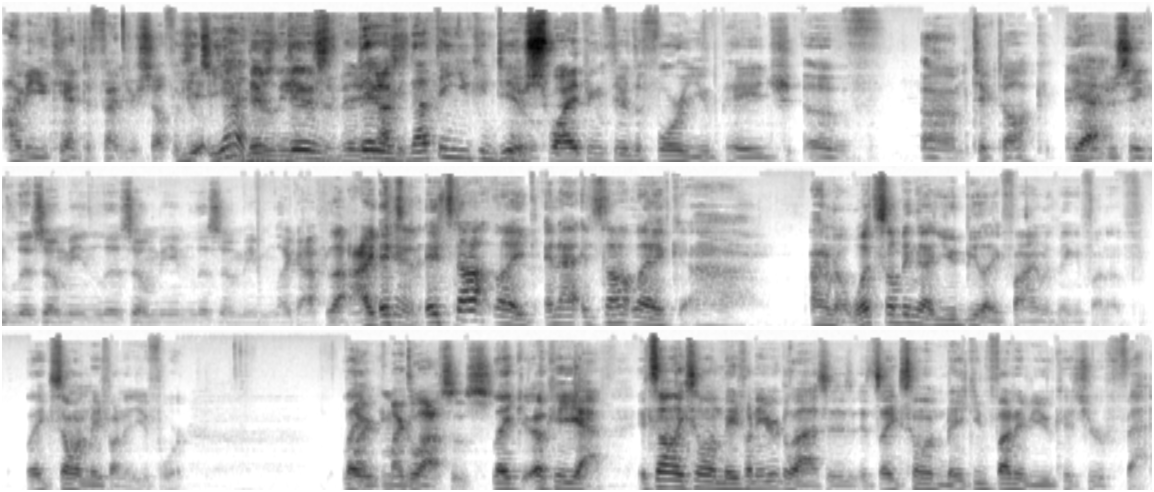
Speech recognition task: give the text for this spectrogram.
I mean, you can't defend yourself Yeah, against yeah there's millions there's of videos. there's I mean, nothing you can do. You're swiping through the for you page of um, TikTok, and Yeah. you're just saying Lizzo meme, Lizzo meme, Lizzo meme. Like after that, I It's can't. it's not like and I- it's not like uh, I don't know what's something that you'd be like fine with making fun of, like someone made fun of you for. Like my, my glasses. like okay yeah, it's not like someone made fun of your glasses. It's like someone making fun of you because you're fat.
